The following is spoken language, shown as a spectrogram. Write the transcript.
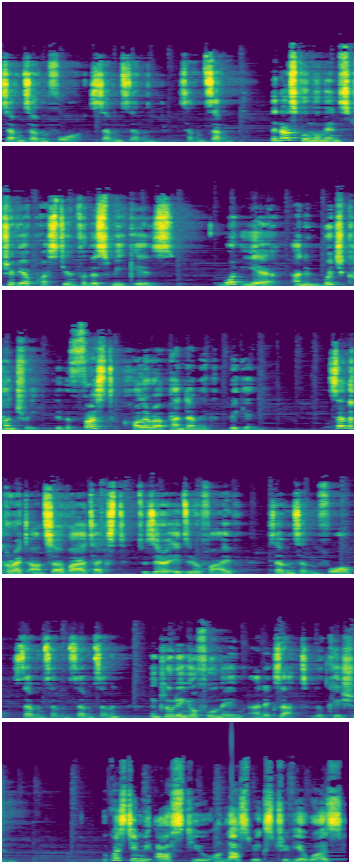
774 7777. The NASCO Moments trivia question for this week is what year and in which country did the first cholera pandemic begin? Send the correct answer via text to 0805 774 7777, including your full name and exact location. The question we asked you on last week's trivia was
